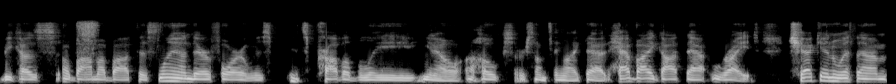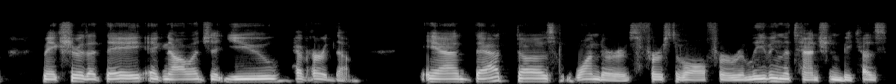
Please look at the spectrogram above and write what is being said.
because Obama bought this land, therefore it was it's probably, you know, a hoax or something like that. Have I got that right? Check in with them make sure that they acknowledge that you have heard them. And that does wonders, first of all, for relieving the tension because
